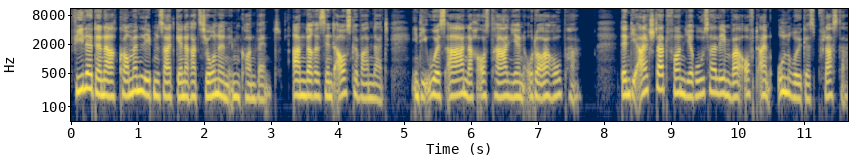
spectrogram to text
Viele der Nachkommen leben seit Generationen im Konvent. Andere sind ausgewandert in die USA, nach Australien oder Europa. Denn die Altstadt von Jerusalem war oft ein unruhiges Pflaster.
